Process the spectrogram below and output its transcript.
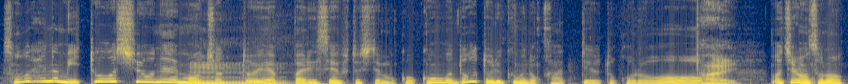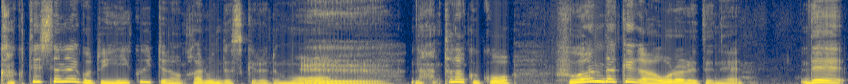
その辺の見通しをねもうちょっとやっぱり政府としてもこう今後どう取り組むのかっていうところを、はい。もちろんその確定してないこと言いにくいっていうのは分かるんですけれども、えなんとなくこう不安だけが煽られてねで、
